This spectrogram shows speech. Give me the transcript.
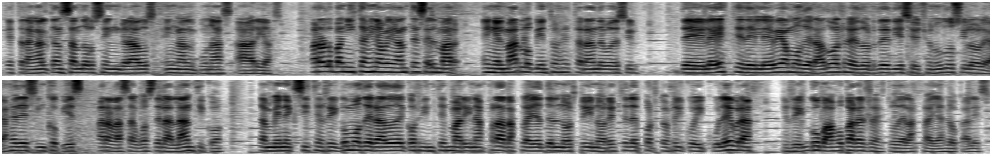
que estarán alcanzando los 100 grados en algunas áreas. Para los bañistas y navegantes el mar, en el mar los vientos estarán, debo decir, del este de leve a moderado alrededor de 18 nudos y el oleaje de 5 pies para las aguas del Atlántico. También existe riesgo moderado de corrientes marinas para las playas del norte y noreste de Puerto Rico y Culebra y riesgo bajo para el resto de las playas locales.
